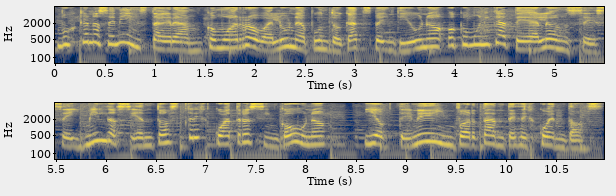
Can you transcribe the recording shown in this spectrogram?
Búscanos en Instagram como arroba luna.cats21 o comunicate al 11 6200 3451 y obtené importantes descuentos.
